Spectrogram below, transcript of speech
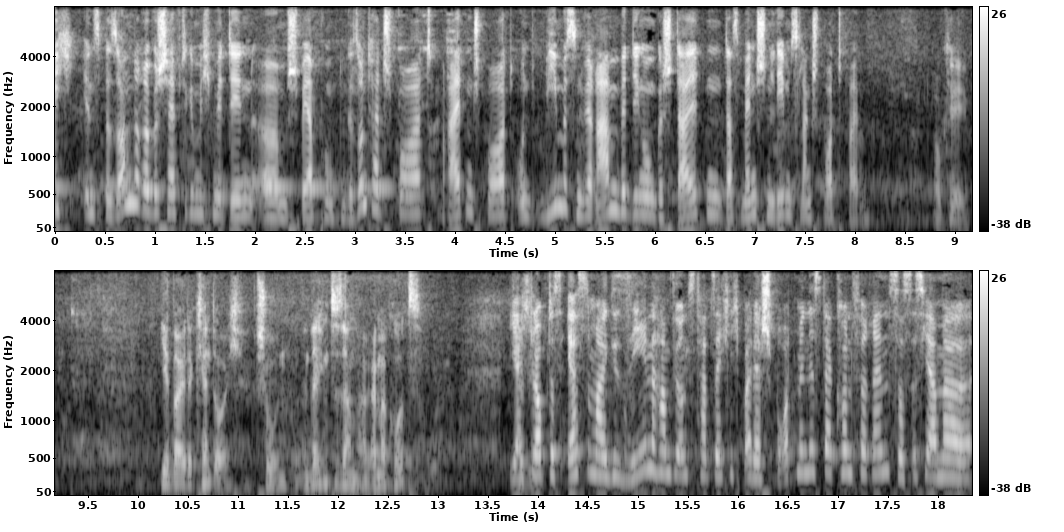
Ich insbesondere beschäftige mich mit den ähm, Schwerpunkten Gesundheitssport, Breitensport und wie müssen wir Rahmenbedingungen gestalten, dass Menschen lebenslang Sport treiben. Okay. Ihr beide kennt euch schon. In welchem Zusammenhang? Einmal kurz. Ja, ich glaube, das erste Mal gesehen haben wir uns tatsächlich bei der Sportministerkonferenz. Das ist ja immer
